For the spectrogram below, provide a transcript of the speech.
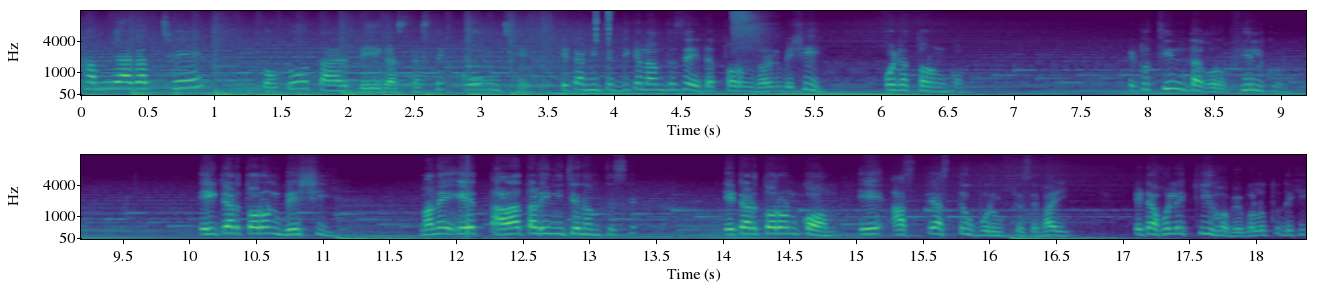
সামনে আগাচ্ছে তত তার বেগ আস্তে আস্তে কমছে। এটা নিচের দিকে নামতেছে এটার তরণ ধরেন বেশি ওইটার তরণ কম। একটু চিন্তা করো ফিল করো। এইটার তরণ বেশি মানে এ তাড়াতাড়ি নিচে নামতেছে এটার তরণ কম এ আস্তে আস্তে উপরে উঠতেছে। ভাই এটা হলে কি হবে বলো তো দেখি।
